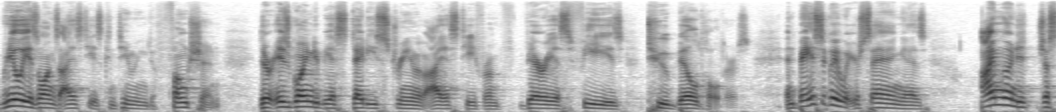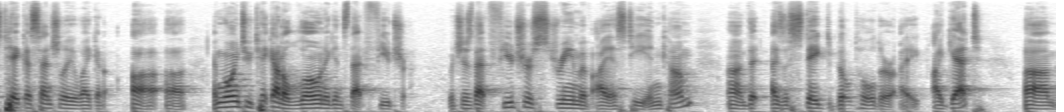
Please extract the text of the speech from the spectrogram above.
really as long as IST is continuing to function, there is going to be a steady stream of IST from various fees to build holders. And basically what you're saying is, I'm going to just take essentially like an, uh, uh, I'm going to take out a loan against that future, which is that future stream of IST income uh, that as a staked build holder I, I get. Um,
